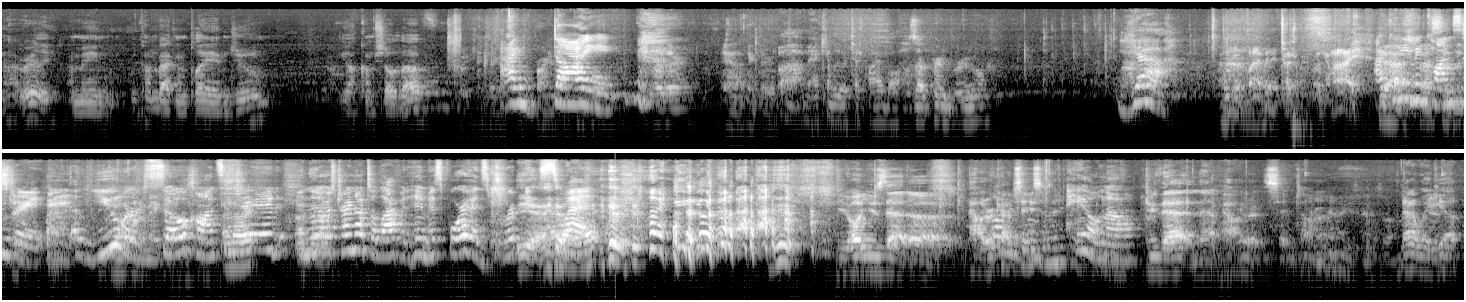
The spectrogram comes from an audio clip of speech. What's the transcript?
not really. I mean, we come back and play in June. Y'all come show love. I'm dying. Are there? Yeah, I think they're. Oh man, I can't believe I touched my eyeball. Was that pretty brutal? Yeah. I was if I didn't touch my fucking eye. I Yeah, couldn't even concentrate. Uh, You You were so that mistake. concentrated, and then I was trying not to laugh at him. His forehead's dripping Yeah. sweat. Like, You all use that uh, powder kind of Jason? hell no. Do that and that powder at the same time. That'll wake you up.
